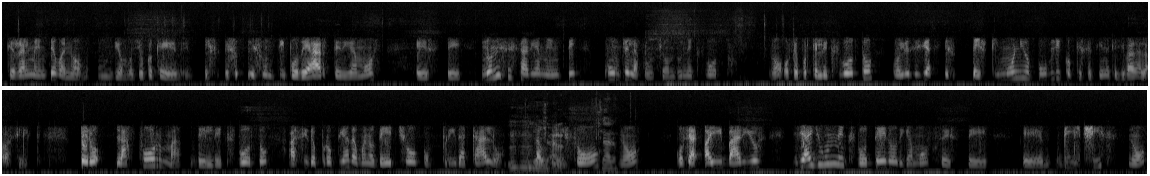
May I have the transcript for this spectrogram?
y que realmente, bueno, digamos, yo creo que es, es, es un tipo de arte, digamos, este, no necesariamente cumple la función de un exvoto, ¿no? O sea, porque el exvoto, como les decía, es testimonio público que se tiene que llevar a la basílica. Pero la forma del exvoto ha sido apropiada, bueno, de hecho, con Frida Kahlo la Claro. utilizó, Claro. ¿no? O sea, hay varios, y hay un exvotero, digamos, este, eh, Vilchis, ¿no?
